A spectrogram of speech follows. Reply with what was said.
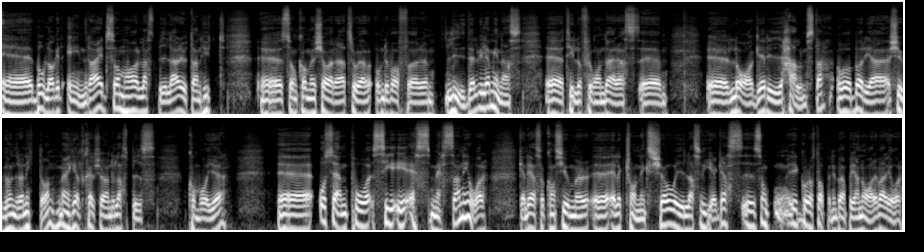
Eh, bolaget Einride som har lastbilar utan hytt eh, som kommer köra, tror jag, om det var för Lidl vill jag minnas, eh, till och från deras eh, eh, lager i Halmstad och börja 2019 med helt självkörande lastbilskonvojer. Eh, och sen på CES-mässan i år, det är alltså Consumer eh, Electronics Show i Las Vegas eh, som går av stapeln i början på januari varje år.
